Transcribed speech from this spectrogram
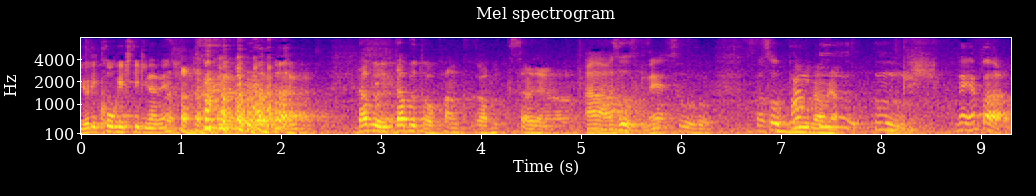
うより攻撃的なね。ダブダブとパンクがミックスされたような。ああそうですね。そうそう。そうパンクうんねやっぱ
